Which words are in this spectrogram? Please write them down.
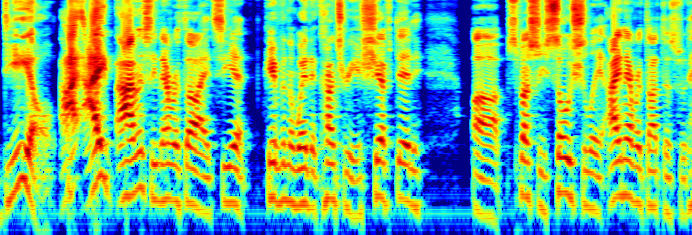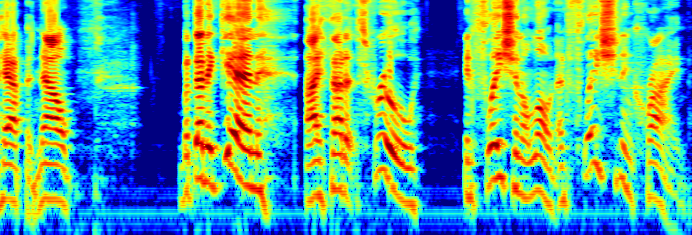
deal. I, I honestly never thought I'd see it, given the way the country has shifted, uh, especially socially. I never thought this would happen. Now, but then again, I thought it through. Inflation alone, inflation and crime.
